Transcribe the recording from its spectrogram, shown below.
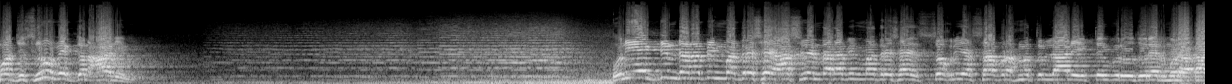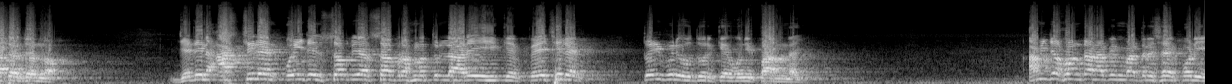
মজসুব একজন আলিম। উনি একদিন দানাবিং মাদ্রাসায় আসলেন, দানাবিং মাদ্রাসায় সখরিয়া সাহেব রহমতুল্লাহ আলী তৈবুর হুজুরের মুলাকাতের জন্য। যেদিন আসছিলেন, ওই দিন সখরিয়া সাহেব রহমতুল্লাহ আলীকে পেয়েছিলেন, তৈবুরি হুজুরকে উনি পান নাই। আমি যখন দানাবিং মাদ্রাসায় পড়ি,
